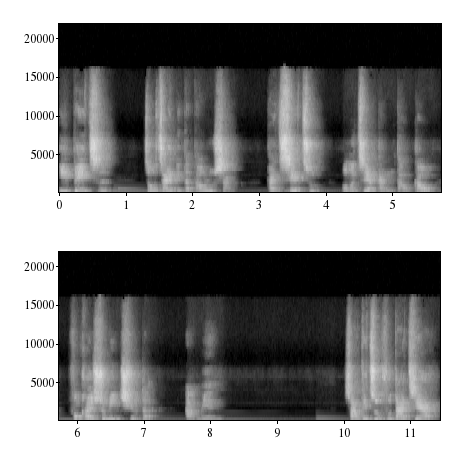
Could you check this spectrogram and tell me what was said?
一辈子走在你的道路上。感谢主，我们这样感恩祷告，奉开书名求的，阿门。上帝祝福大家。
